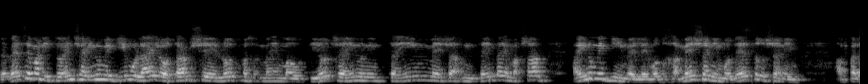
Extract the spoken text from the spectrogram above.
ובעצם אני טוען שהיינו מגיעים אולי לאותן שאלות מהותיות שהיינו נמצאים, שאנחנו נמצאים בהן עכשיו, היינו מגיעים אליהן עוד חמש שנים, עוד עשר שנים, אבל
